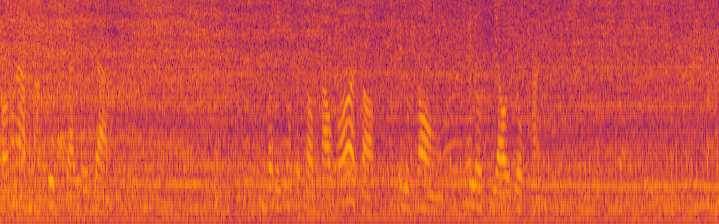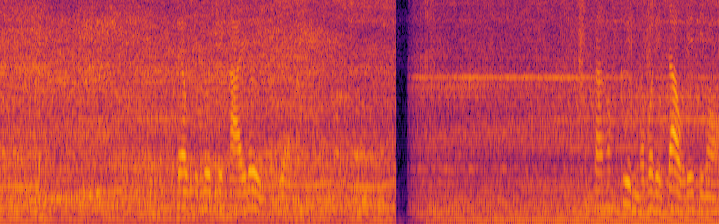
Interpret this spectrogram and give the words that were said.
ของหน้ามันก็ตื้นใจเลยจ้ะบริโยกกระสอบเขาก็สอบ ได้ลูกน้องได้รถเกี่ยวยกให้แล้วถึงรถไปขายเลยเดี๋ยวกางค่ำคืนกับบริเจ้าเด้พี่น้อง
